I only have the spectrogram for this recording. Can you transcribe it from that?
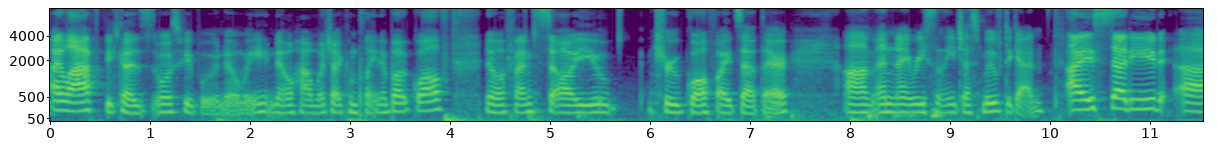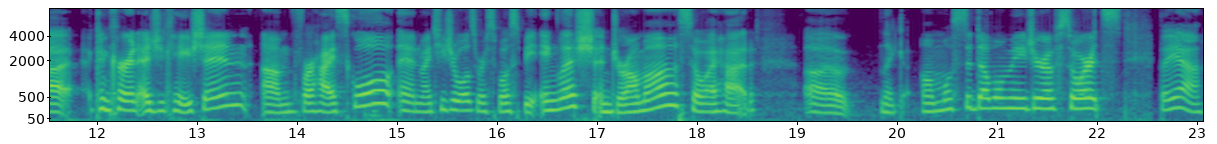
I laugh because most people who know me know how much I complain about Guelph. No offense to all you true Guelphites out there. Um, and I recently just moved again. I studied uh, concurrent education um, for high school, and my teacher roles were supposed to be English and drama. So I had uh, like almost a double major of sorts. But yeah.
